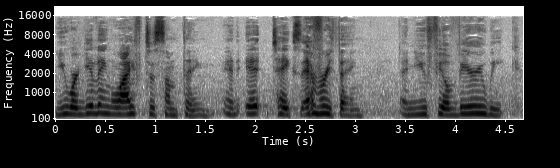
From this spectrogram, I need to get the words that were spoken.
You are giving life to something and it takes everything and you feel very weak.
